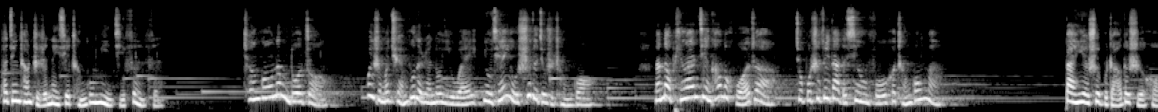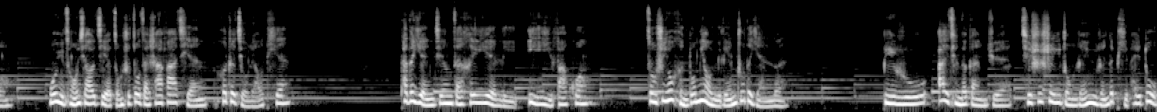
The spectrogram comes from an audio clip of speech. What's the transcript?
他经常指着那些成功秘籍愤愤：“成功那么多种，为什么全部的人都以为有钱有势的就是成功？难道平安健康的活着就不是最大的幸福和成功吗？”半夜睡不着的时候，我与丛小姐总是坐在沙发前喝着酒聊天。她的眼睛在黑夜里熠熠发光，总是有很多妙语连珠的言论，比如爱情的感觉其实是一种人与人的匹配度。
